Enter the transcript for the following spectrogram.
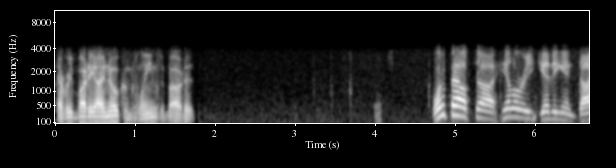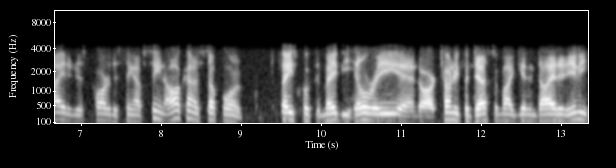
Everybody I know complains about it. What about uh, Hillary getting indicted as part of this thing? I've seen all kind of stuff on Facebook that maybe Hillary and or Tony Podesta might get indicted. Any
